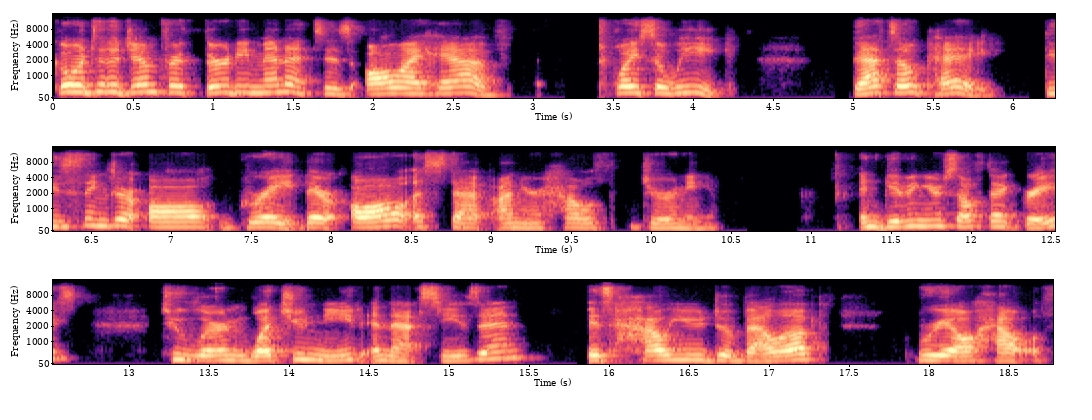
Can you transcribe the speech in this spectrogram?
going to the gym for 30 minutes is all I have twice a week. That's okay. These things are all great. They're all a step on your health journey. And giving yourself that grace to learn what you need in that season is how you develop real health,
